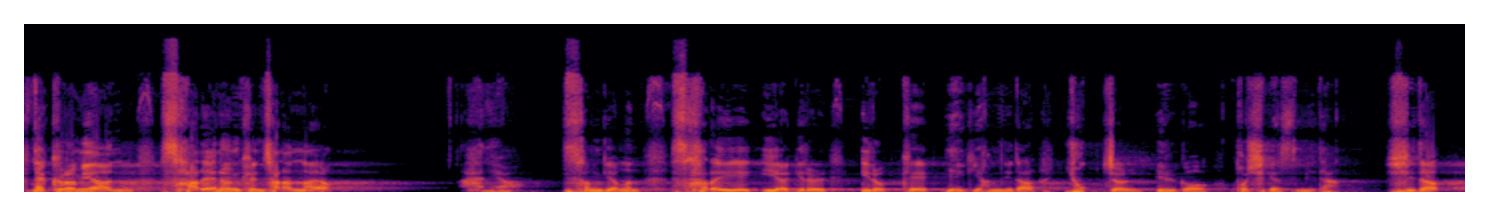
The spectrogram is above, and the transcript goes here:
근데 그러면 사례는 괜찮았나요? 아니요. 성경은 사례의 이야기를 이렇게 얘기합니다. 6절 읽어 보시겠습니다. 시작.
